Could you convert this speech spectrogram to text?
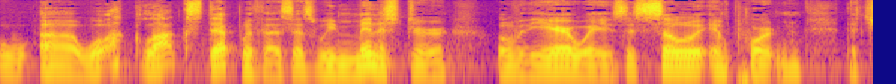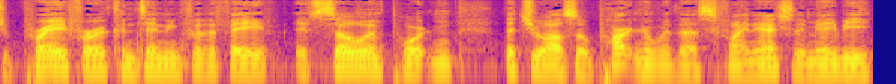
uh, walk lockstep with us as we minister over the airways. It's so important that you pray for contending for the faith. It's so important that you also partner with us financially. Maybe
